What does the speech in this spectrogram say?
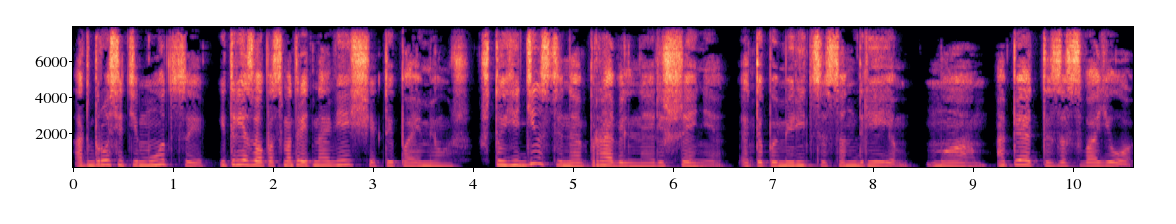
отбросить эмоции и трезво посмотреть на вещи, ты поймешь, что единственное правильное решение – это помириться с Андреем. «Мам, опять ты за свое!»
